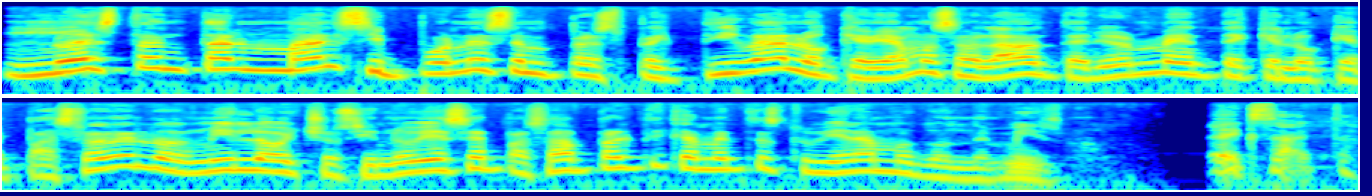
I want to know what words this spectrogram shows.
no están tan mal si pones en perspectiva lo que habíamos hablado anteriormente, que lo que pasó en el 2008, si no hubiese pasado, prácticamente estuviéramos donde mismo. Exacto,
